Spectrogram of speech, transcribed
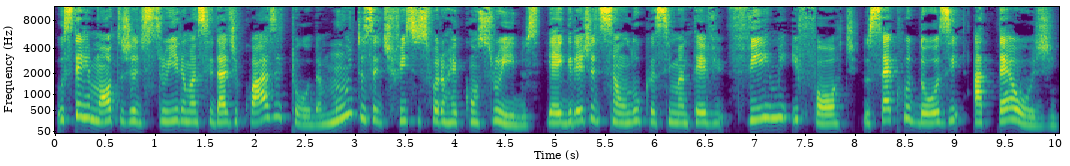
Os terremotos já destruíram a cidade quase toda, muitos edifícios foram reconstruídos e a igreja de São Lucas se manteve firme e forte do século XII até hoje.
